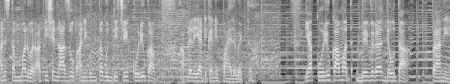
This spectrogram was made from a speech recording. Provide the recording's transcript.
आणि स्तंभांवर अतिशय नाजूक आणि गुंतागुंतीचे कोरीव काम आपल्याला या ठिकाणी पाहायला भेटतं. या कोरीव कामात वेगवेगळ्या देवता प्राणी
